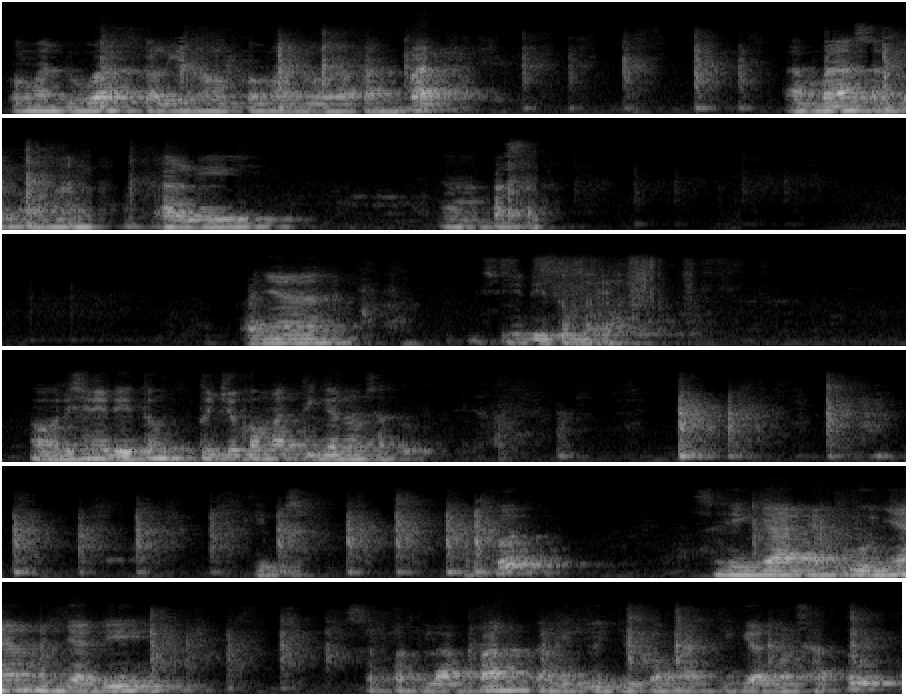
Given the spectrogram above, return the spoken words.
1,2 kali 0,084 tambah 1,6 kali nah, persen. Makanya di sini dihitung nggak ya? Oh, di sini dihitung 7,361. Ikut sehingga FU-nya menjadi seperdelapan kali 7,301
